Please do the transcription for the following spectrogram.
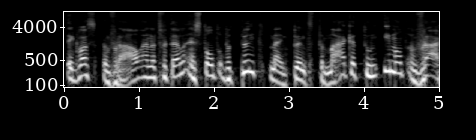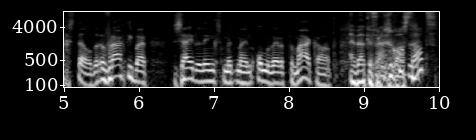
Ik was een verhaal aan het vertellen en stond op het punt mijn punt te maken toen iemand een vraag stelde. Een vraag die maar zijdelings met mijn onderwerp te maken had. En welke vraag Zo goed was dat?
